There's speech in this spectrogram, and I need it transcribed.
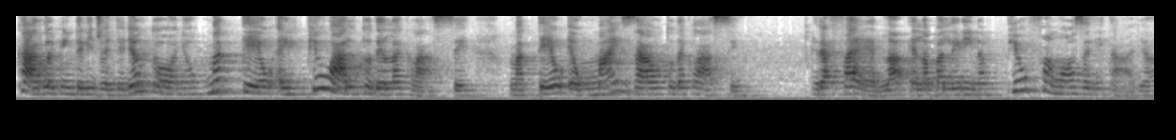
Carlo è più intelligente di Antonio. Matteo è il più alto della classe. Matteo è o mais alto da classe. Raffaella è la ballerina più famosa d'Italia.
